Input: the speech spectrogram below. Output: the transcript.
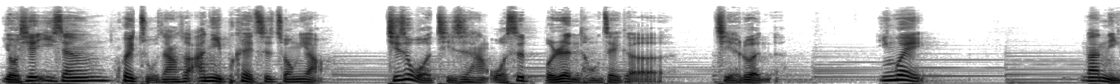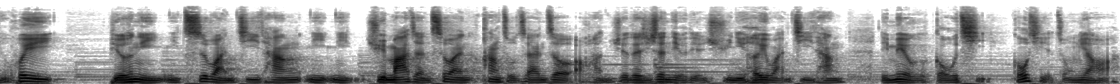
有些医生会主张说啊，你不可以吃中药。其实我其实上我是不认同这个结论的，因为那你会。比如说你你吃碗鸡汤，你你荨麻疹吃完抗组织胺之后啊，你觉得身体有点虚，你喝一碗鸡汤，里面有个枸杞，枸杞也中药啊。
